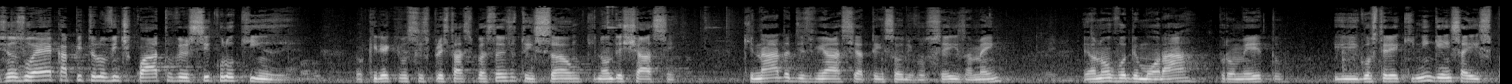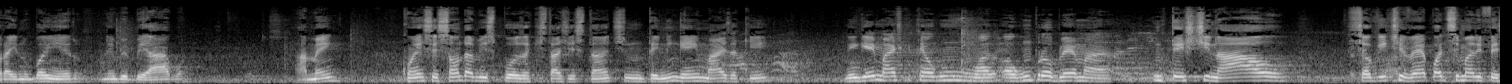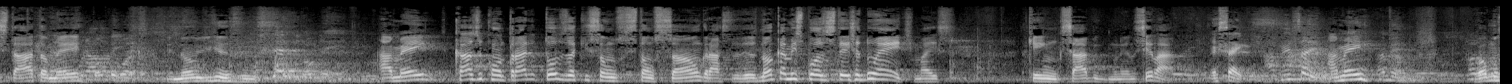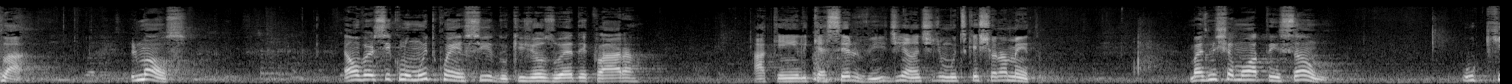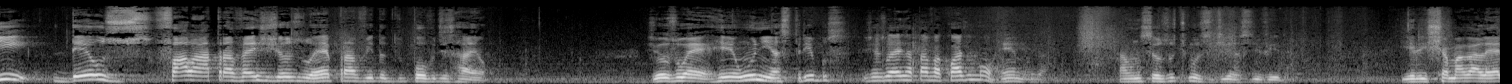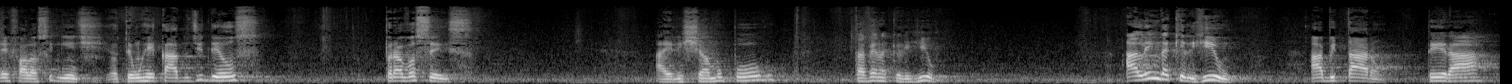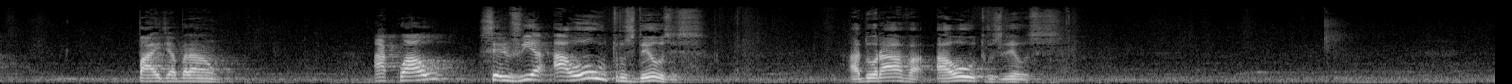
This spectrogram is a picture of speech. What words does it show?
Josué capítulo 24, versículo 15. Eu queria que vocês prestassem bastante atenção, que não deixassem que nada desviasse a atenção de vocês, amém? Eu não vou demorar, prometo, e gostaria que ninguém saísse para ir no banheiro, nem beber água, amém? Com exceção da minha esposa que está gestante, não tem ninguém mais aqui, ninguém mais que tem algum, algum problema intestinal. Se alguém tiver, pode se manifestar também. Em nome de Jesus. Amém? Caso contrário, todos aqui são, estão são, graças a Deus. Não que a minha esposa esteja doente, mas quem sabe, sei lá. É isso aí. É isso aí. Amém? Amém. Vamos lá. Irmãos, é um versículo muito conhecido que Josué declara a quem ele quer servir diante de muitos questionamentos. Mas me chamou a atenção o que Deus fala através de Josué para a vida do povo de Israel. Josué reúne as tribos. Josué já estava quase morrendo, já estava nos seus últimos dias de vida. E ele chama a galera e fala o seguinte: Eu tenho um recado de Deus para vocês. Aí ele chama o povo. Tá vendo aquele rio? Além daquele rio, habitaram Terá, pai de Abraão, a qual servia a outros deuses, adorava a outros deuses.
